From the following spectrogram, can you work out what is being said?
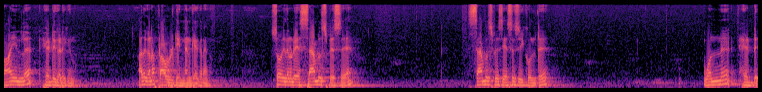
காயினில் ஹெட்டு கிடைக்கணும். அதுக்கான ப்ராபிலிட்டி என்னன்னு கேட்குறாங்க ஸோ இதனுடைய sample space sample space S is equal to ஒன்று ஹெட்டு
